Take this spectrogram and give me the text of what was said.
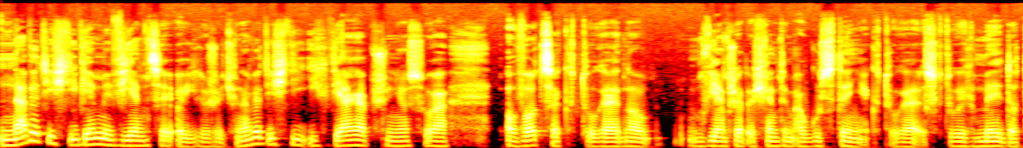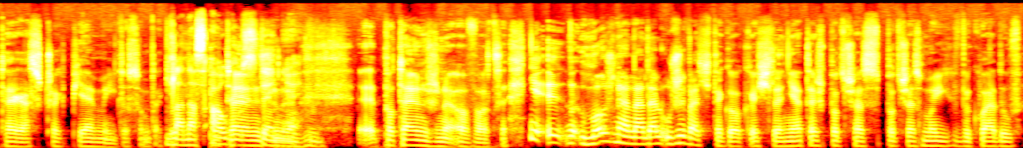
nawet jeśli wiemy więcej o ich życiu, nawet jeśli ich wiara przyniosła owoce, które, no, mówiłem przykład o świętym Augustynie, które, z których my do teraz czerpiemy i to są takie Dla nas potężne, Augustynie. e, potężne owoce. Nie, e, no, można nadal używać tego określenia też podczas, podczas moich wykładów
